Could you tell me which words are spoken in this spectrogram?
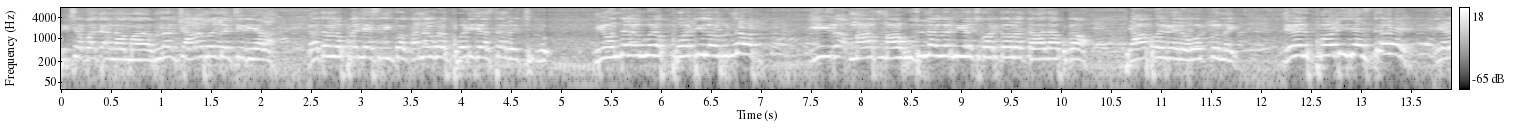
భిక్షపతి అన్న మా అందరూ చాలా మంది వచ్చారు ఇలా గతంలో పనిచేసిన ఇంకొక అన్న కూడా పోటీ చేస్తారు వచ్చిండ్రు మేమందరం కూడా పోటీలో ఉన్నాం. ఈ ర- మా మా హుజూర్నగర్ నియోజకవర్గంలో దాదాపుగా యాభై వేల ఓట్లు ఉన్నాయి. నేను పోటీ చేస్తే ఇక్కడ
